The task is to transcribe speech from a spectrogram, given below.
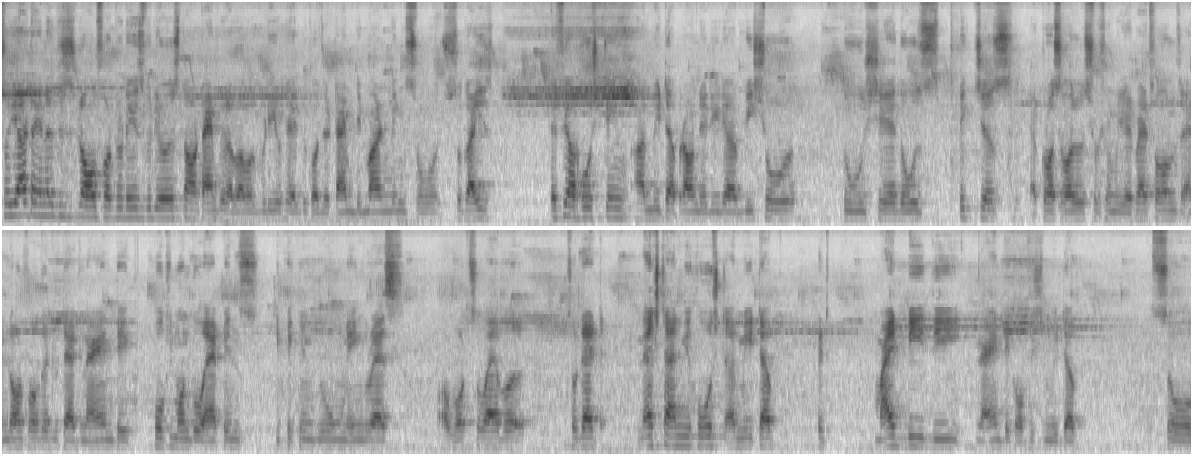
so yeah trainer this is all for today's video it's now time to wrap up a video here because the time demanding so so guys if you are hosting a meetup around the area be sure to share those pictures across all social media platforms. And don't forget to tag Niantic, Pokemon Go Appins, Pikmin Bloom, Ingress or whatsoever so that next time you host a meetup it might be the Niantic official meetup. So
